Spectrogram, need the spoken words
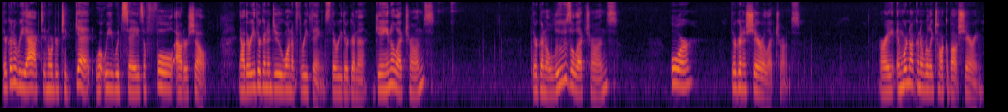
they're going to react in order to get what we would say is a full outer shell. Now they're either going to do one of three things. They're either going to gain electrons, they're going to lose electrons, or they're going to share electrons. All right, and we're not going to really talk about sharing.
